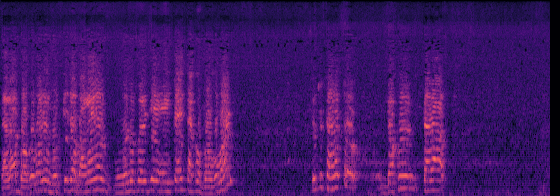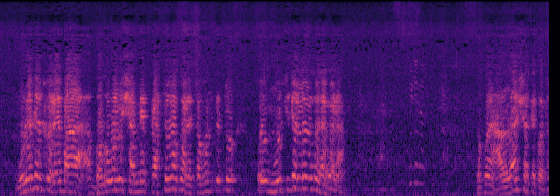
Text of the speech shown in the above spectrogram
তারা ভগবানের মূর্তিটা বানায় মনে করে যে এইটাই তাকে ভগবান। কিন্তু তারা তো যখন তারা মোনাজাত করে বা ভগবানের সামনে প্রার্থনা করে, তখন কিন্তু ওই মূর্তিটার লোকের কথা কয় না। তখন আল্লাহর সাথে কথা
